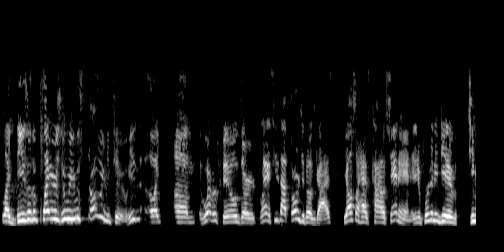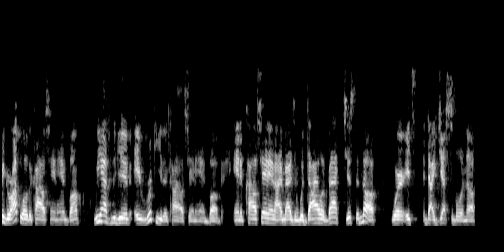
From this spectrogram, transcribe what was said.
Like these are the players who he was throwing to. He's like um whoever Fields or Lance, he's not throwing to those guys. He also has Kyle Shanahan, and if we're going to give Jimmy Garoppolo the Kyle Shanahan bump, we have to give a rookie the Kyle Shanahan bump. And if Kyle Shanahan, I imagine, would dial it back just enough where it's digestible enough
